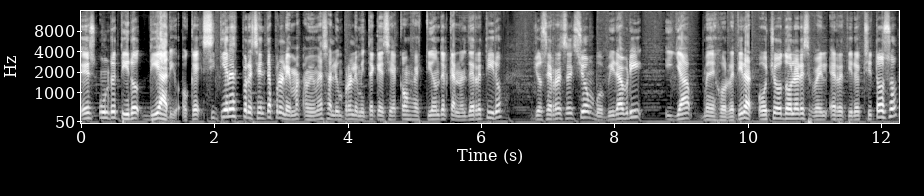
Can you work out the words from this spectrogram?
Es un retiro diario, ¿ok? Si tienes presentes problemas, a mí me salió un problemita que decía congestión del canal de retiro. Yo cerré sección, volví a abrir y ya me dejó retirar. 8 dólares fue el retiro exitoso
